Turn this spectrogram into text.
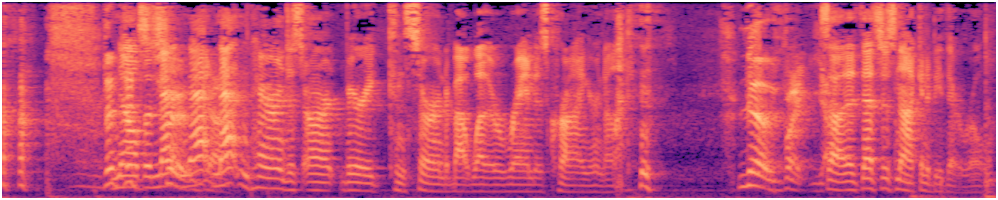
That- No, but Mat, true, Mat, yeah. Mat and Perrin just aren't very concerned about whether Rand is crying or not. No, right? Yeah, so that- that's just not going to be their role.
